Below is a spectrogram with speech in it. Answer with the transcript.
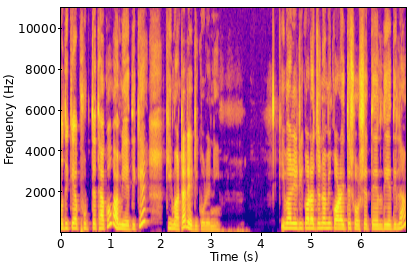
ওদিকে ফুটতে থাকুক, আমি এদিকে কিমাটা রেডি করে নিই। কিমা রেডি করার জন্য আমি কড়াইতে সর্ষের তেল দিয়ে দিলাম।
